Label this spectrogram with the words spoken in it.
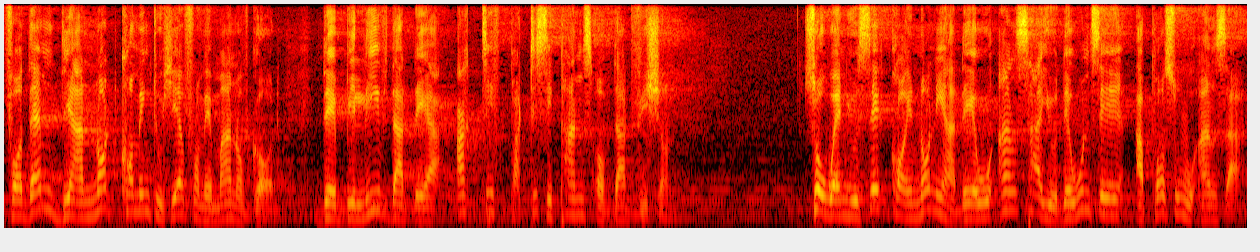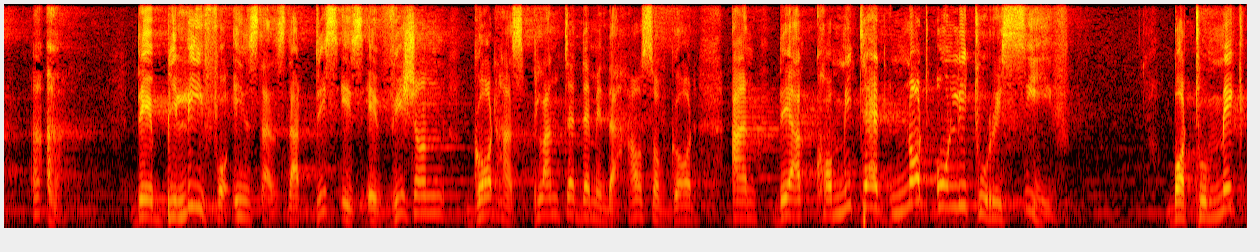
for them, they are not coming to hear from a man of God. They believe that they are active participants of that vision. So when you say koinonia, they will answer you. They won't say apostle will answer. Uh -uh. They believe, for instance, that this is a vision God has planted them in the house of God and they are committed not only to receive but to make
